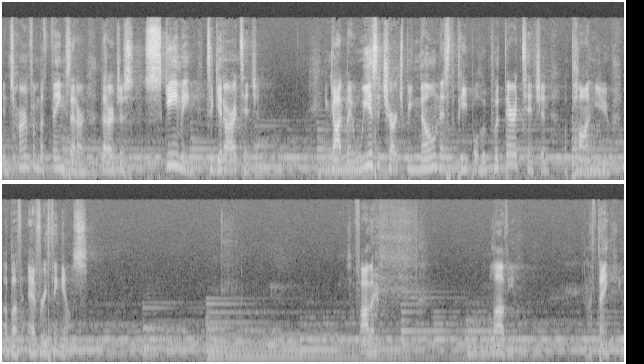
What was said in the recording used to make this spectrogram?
and turn from the things that are, that are just scheming to get our attention. And God, may we as a church be known as the people who put their attention upon you above everything else. So, Father, I love you and I thank you.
